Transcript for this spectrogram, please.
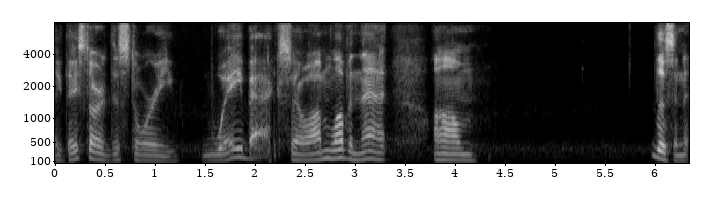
Like they started this story way back, so I'm loving that. Um, listen,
